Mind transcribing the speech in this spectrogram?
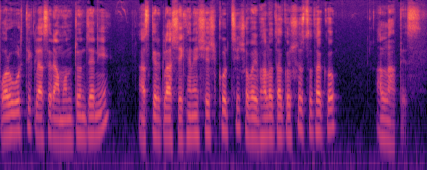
পরবর্তী ক্লাসের আমন্ত্রণ জানিয়ে আজকের ক্লাস এখানে শেষ করছি। সবাই ভালো থাকো, সুস্থ থাকো। আল্লাহ হাফেজ।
